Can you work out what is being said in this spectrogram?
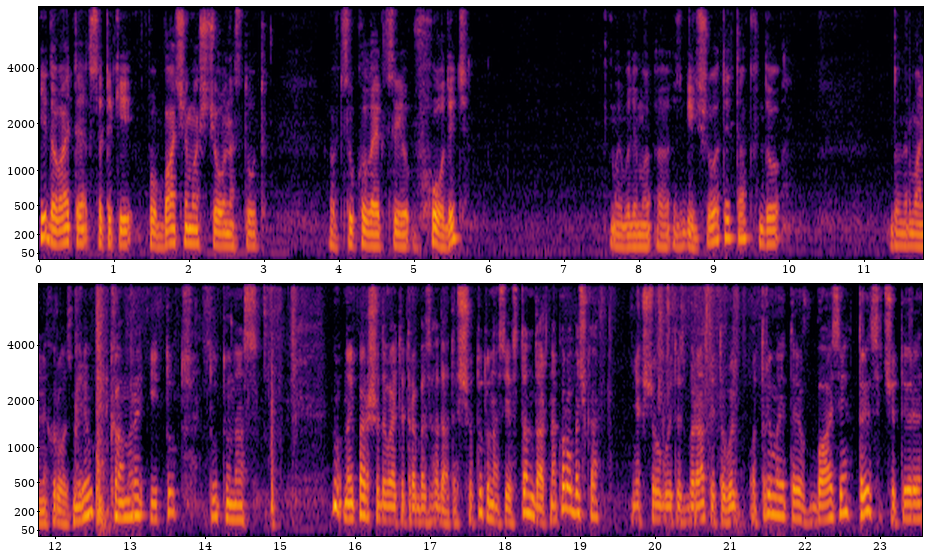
І давайте все-таки побачимо, що у нас тут в цю колекцію входить. Ми будемо е, збільшувати так до до нормальних розмірів камери. І тут, тут у нас, ну, найперше, давайте треба згадати, що тут у нас є стандартна коробочка. Якщо ви будете збирати, то ви отримаєте в базі 34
